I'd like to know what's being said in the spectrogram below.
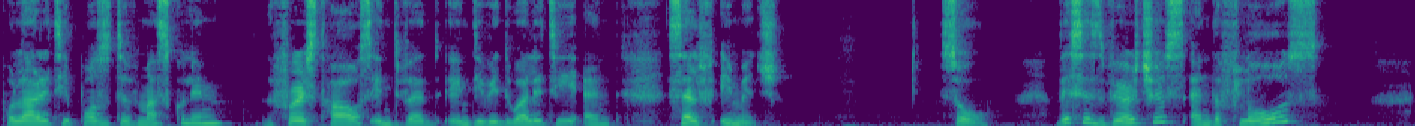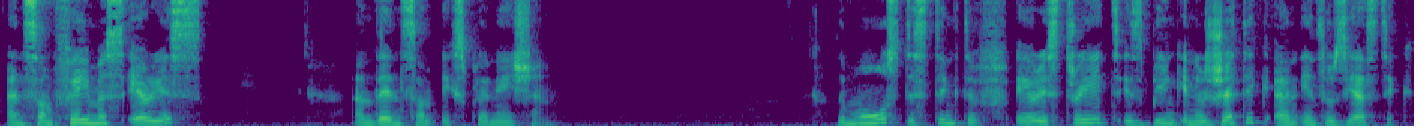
polarity positive masculine the first house individuality and self-image. So this is virtues and the flaws and some famous Aries and then some explanation. The most distinctive Aries trait is being energetic and enthusiastic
